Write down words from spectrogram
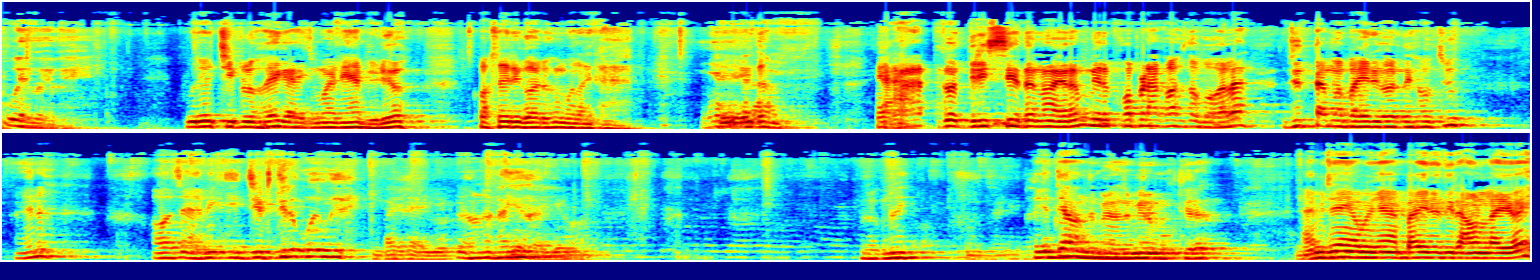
ओए ओए ओए पुरै चिप्लो है गाइज मैले यहाँ भिडियो कसरी गरेको मलाई थाहा। एकदम। हातको दृश्य त नहेर मेरो कपडा कस्तो भयो होला? जुत्ता म बाहिर गरेर देखाउँछु होइन? अब चाहिँ हामी एक्जिटतिर ओए बाहिर आइयो। आउन लाग्यो। रोक्नु त्यहाँ अन्त मेरो मेरो मुखतिर। हामी चाहिँ अब यहाँ बाहिरतिर आउनु लाग्यो है।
